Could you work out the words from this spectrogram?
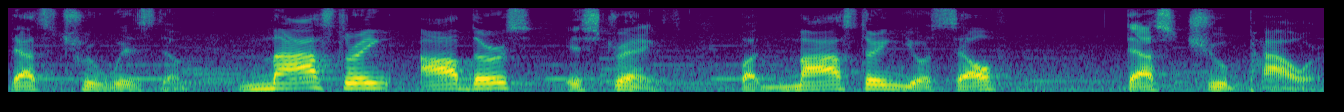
that's true wisdom. Mastering others is strength, but mastering yourself, that's true power.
